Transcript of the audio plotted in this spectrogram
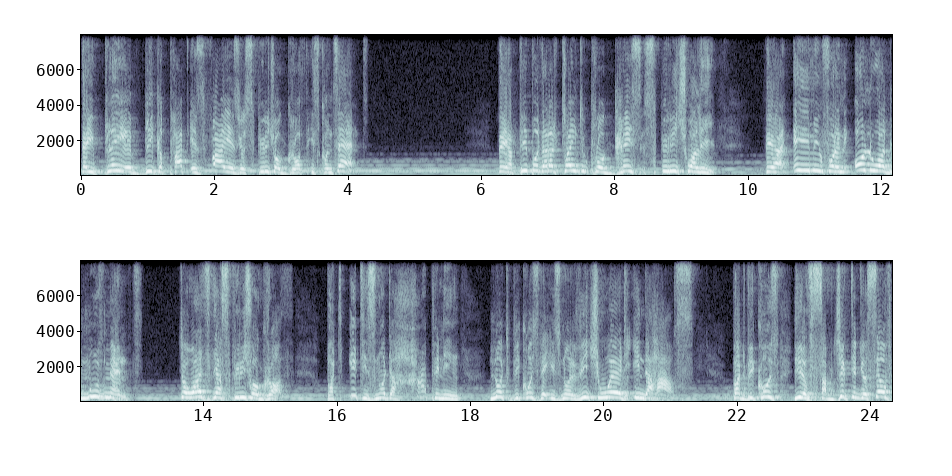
they play a bigger part as far as your spiritual growth is concerned. There are people that are trying to progress spiritually. They are aiming for an onward movement towards their spiritual growth. But it is not happening not because there is no rich word in the house, but because you have subjected yourself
